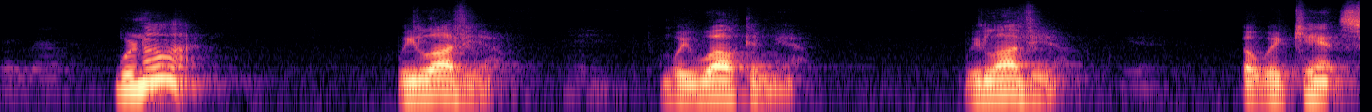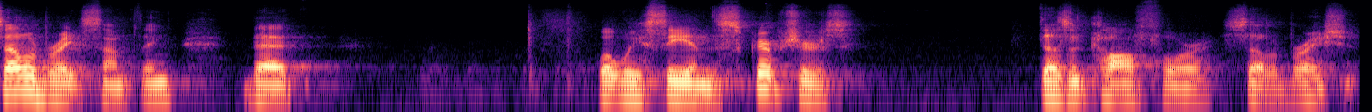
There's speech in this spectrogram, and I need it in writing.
Amen. We're not. We love you. We welcome you. We love you. But we can't celebrate something that what we see in the scriptures doesn't call for celebration.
